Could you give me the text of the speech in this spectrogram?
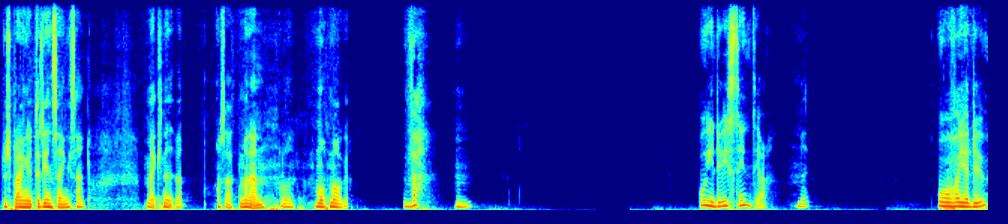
du sprang ut till din säng sen med kniven och satt med den mot magen. Va? Mm. Oj, det visste inte jag. Nej. Och vad gör du?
